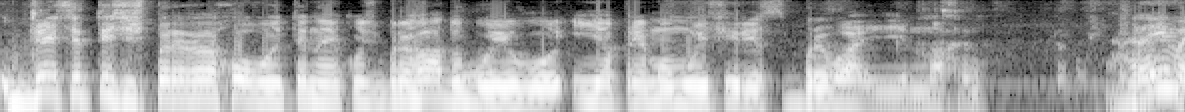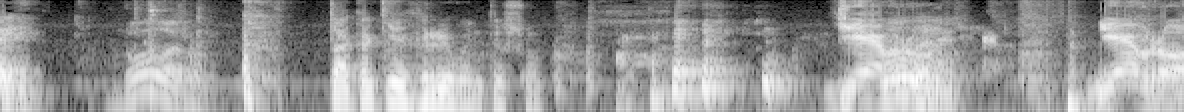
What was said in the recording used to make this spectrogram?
10 тисяч перераховуєте на якусь бригаду бойову, і я в прямому ефірі збриваю її нахрен. Гривень? Долару? Так, яких гривень ти що? Євро. Долари? Євро.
